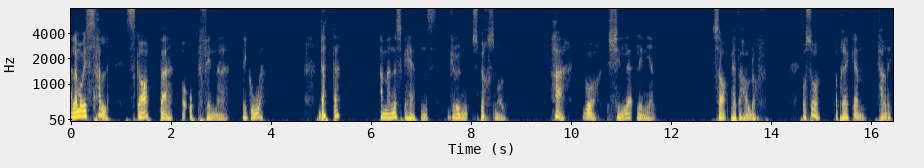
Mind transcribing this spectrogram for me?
Eller må vi selv skape og oppfinne det gode? Dette er menneskehetens grunnspørsmål. Her går skillelinjen, sa Peter Halldorf. Og så var preken ferdig.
